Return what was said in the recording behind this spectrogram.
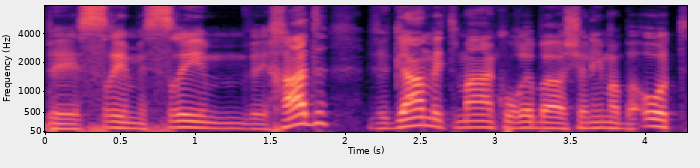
ב-2021, וגם את מה קורה בשנים הבאות.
